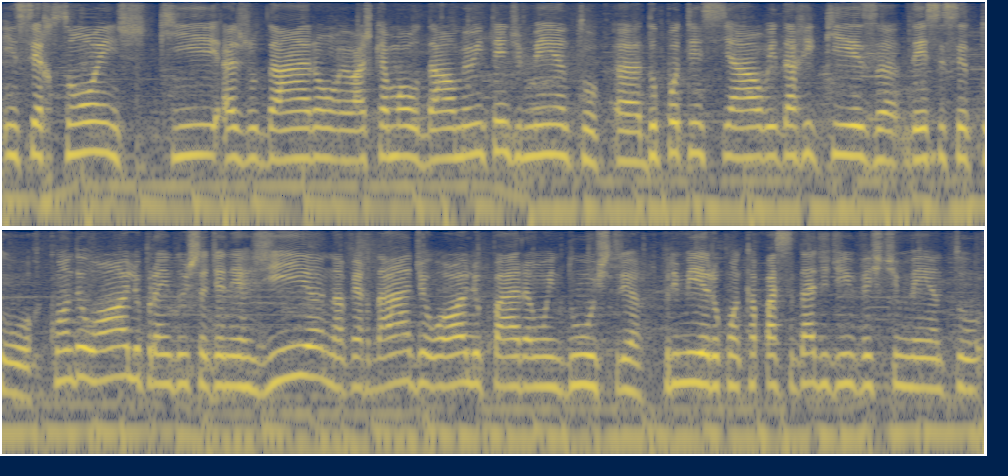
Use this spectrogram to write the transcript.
inserções que ajudaram, eu acho que a moldar o meu entendimento uh, do potencial e da riqueza desse setor. Quando eu olho para a indústria de energia, na verdade, eu olho para uma indústria, primeiro, com a capacidade de investimento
